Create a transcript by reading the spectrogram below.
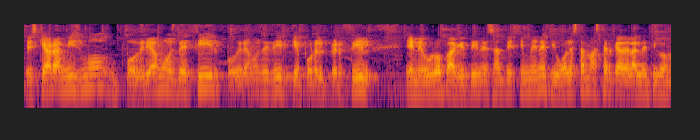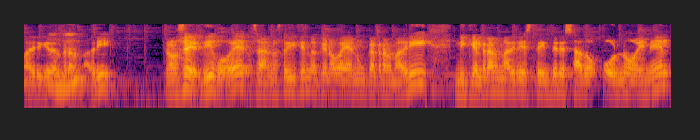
es que ahora mismo podríamos decir, podríamos decir que por el perfil en Europa que tiene Santi Jiménez, igual está más cerca del Atlético de Madrid que del Real Madrid. No lo sé, digo, ¿eh? O sea, no estoy diciendo que no vaya nunca al Real Madrid, ni que el Real Madrid esté interesado o no en él,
